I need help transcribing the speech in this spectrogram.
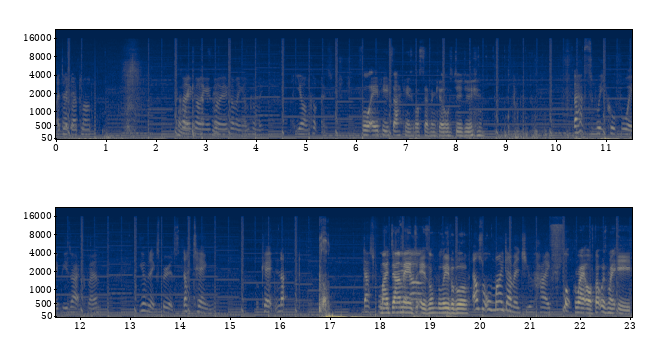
I died by a plant. I'm coming, coming, I'm coming, I'm coming, I'm coming. Yo, I'm coming. Four AP stack and he's got seven kills. GG. That's what you call four AP Zac, man. You haven't experienced nothing. Okay, not. That's four. My damage is unbelievable. Also, all my damage, you hide. Fuck right off, that was my E.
